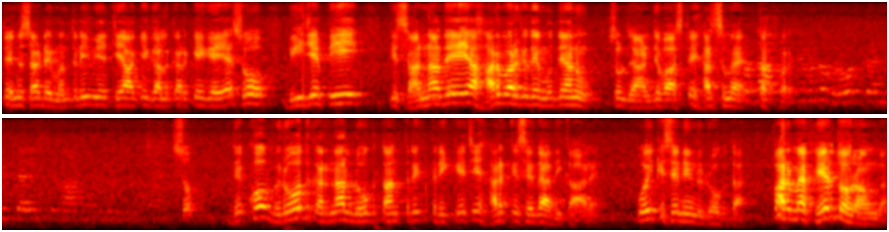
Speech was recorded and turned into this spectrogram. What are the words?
ਤਿੰਨ ਸਾਡੇ ਮੰਤਰੀ ਵੀ ਇੱਥੇ ਆ ਕੇ ਗੱਲ ਕਰਕੇ ਗਏ ਹੈ ਸੋ ਬੀਜੇਪੀ ਕਿਸਾਨਾਂ ਦੇ ਜਾਂ ਹਰ ਵਰਗ ਦੇ ਮੁੱਦਿਆਂ ਨੂੰ ਸੁਲਝਾਉਣ ਦੇ ਵਾਸਤੇ ਹਰ ਸਮੇਂ ਤਤਪਰ ਹੈ ਸੋ ਦੇਖੋ ਵਿਰੋਧ ਕਰਨਾ ਲੋਕਤਾਂਤਰਿਕ ਤਰੀਕੇ 'ਚ ਹਰ ਕਿਸੇ ਦਾ ਅਧਿਕਾਰ ਹੈ। ਕੋਈ ਕਿਸੇ ਨੂੰ ਨਹੀਂ ਰੋਕਦਾ। ਪਰ ਮੈਂ ਫੇਰ ਦੁਹਰਾਉਂਗਾ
